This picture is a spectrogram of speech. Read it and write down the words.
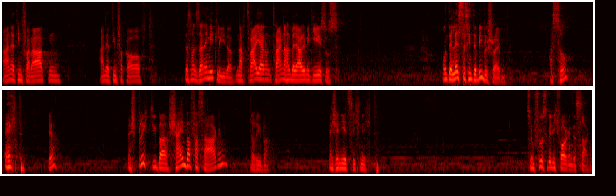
Einer hat ihn verraten, einer hat ihn verkauft. Das waren seine Mitglieder. Nach drei Jahren, dreieinhalb Jahren mit Jesus. Und er lässt das in der Bibel schreiben. Ach so? Echt? Ja. Er spricht über scheinbar Versagen darüber. Er geniert sich nicht. Zum Schluss will ich Folgendes sagen.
